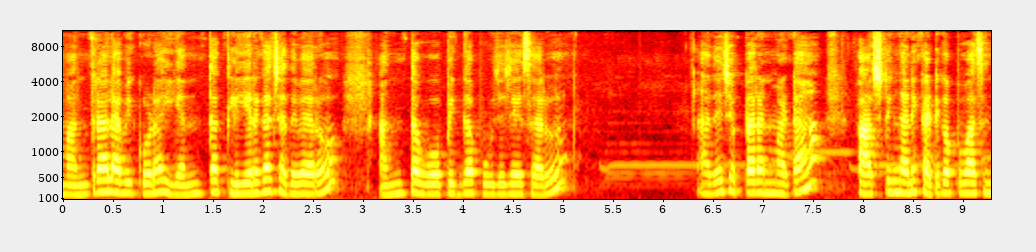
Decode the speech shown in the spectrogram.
మంత్రాలు అవి కూడా ఎంత క్లియర్గా చదివారో అంత ఓపిక్గా పూజ చేశారు. అదే చెప్పారనమాట ఫాస్టింగ్ అని కటిక ఉపవాసం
